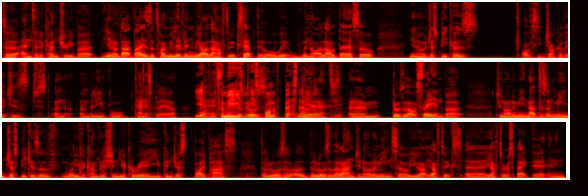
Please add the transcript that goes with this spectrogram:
to enter the country. But you know that that is the time we live in. We either have to accept it or we we're not allowed there. So, you know, just because obviously Djokovic is just an unbelievable tennis player. yeah for me he's, goes- he's one of the best ever yeah, um, goes without saying, but do you know what I mean? That doesn't mean just because of what you've accomplished in your career, you can just bypass the laws of uh, the laws of the land. Do you know what I mean? So you you have to ex- uh, you have to respect it, and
